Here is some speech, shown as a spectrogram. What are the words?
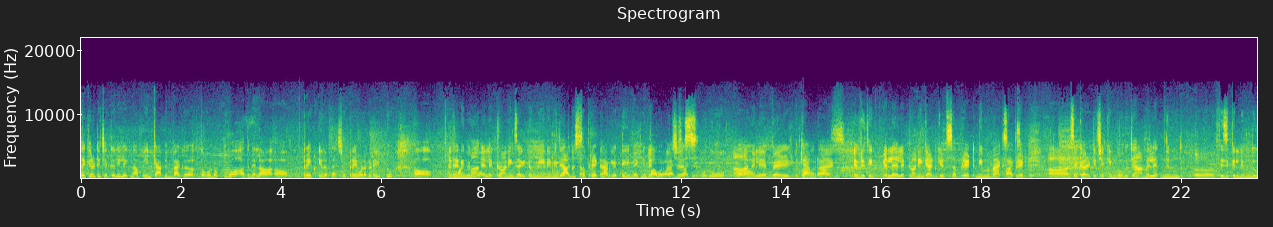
security ಚೆಕ್ಕಲ್ಲಿ ಲೈಕ್ ನಾವು ಏನು ಕ್ಯಾಬಿನ್ ಬ್ಯಾಗ್ ತೊಗೊಂಡು ಹೋಗ್ತೀವೋ, ಅದನ್ನೆಲ್ಲ ಟ್ರೇ ಇರುತ್ತೆ. ಸೊ ಟ್ರೇ ಒಳಗಡೆ ಇಟ್ಟು ಇದ್ ಅಂದರೆ ನಿಮ್ಮ ಎಲೆಕ್ಟ್ರಾನಿಕ್ಸ್ ಐಟಮ್ ಏನೇನಿದೆ ಅದು ಅದನ್ನ ಸಪ್ರೇಟ್ ಮಾಡಬೇಕು. ಲೈಕ್ ನಿಮ್ಮ ಪವರ್ ಬ್ಯಾಂಕ್ಸ್ ವಾಚಸ್ ಆಗಿರ್ಬೋದು ಆಮೇಲೆ ಬೆಲ್ಟ್ ಕ್ಯಾಮ್ರಾ. ಎವ್ರಿಥಿಂಗ್ ಎಲ್ಲ ಎಲೆಕ್ಟ್ರಾನಿಕ್ ಗ್ಯಾಡ್ಗೆಟ್ ಸಪ್ರೇಟ್ ನಿಮ್ಮ ಬ್ಯಾಗ್ ಸಪ್ರೇಟ್ ಸೆಕ್ಯೂರಿಟಿ ಇನ್ ಹೋಗುತ್ತೆ. ಆಮೇಲೆ ನಿಮ್ದು ಫಿಸಿಕಲ್ ನಿಮ್ಮದು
